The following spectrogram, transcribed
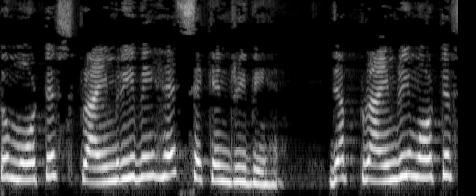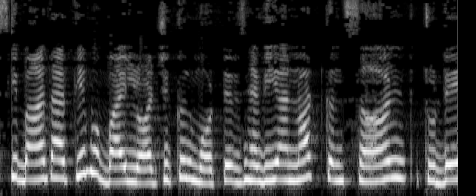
تو موٹوس پرائمری بھی ہیں سیکنڈری بھی ہیں جب پرائمری موٹوس کی بات آتی ہے وہ بایولوجیکل موٹوس ہیں we are not concerned today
